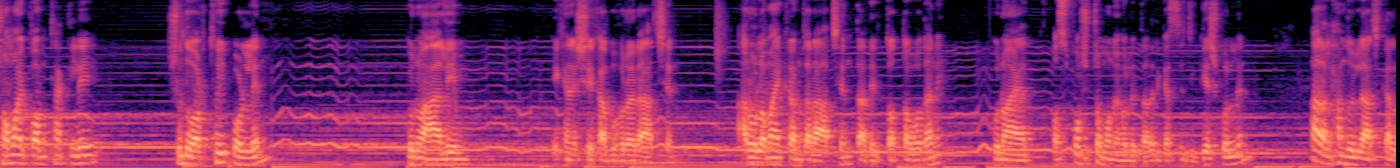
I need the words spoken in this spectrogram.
সময় কম থাকলে শুধু অর্থই পড়লেন। কোনো আলিম এখানে শেখ আবু হরারা আছেন। আর ওলামা ইকরাম যারা আছেন, তাদের তত্ত্বাবধানে কোনো আয়াত অস্পষ্ট মনে হলে তাদের কাছে জিজ্ঞেস করলেন। আর আলহামদুলিল্লাহ আজকাল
